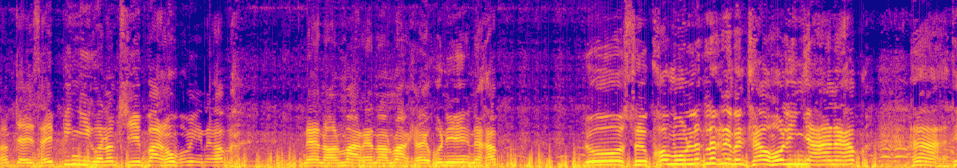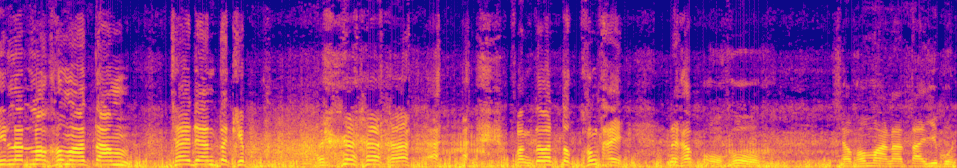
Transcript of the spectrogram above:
น้ำใจใสปิ้งยิ่งกว่าน้ำชีบ้านของผมอีกนะครับ แน่นอนมากแน่นอนมากชายคนนี้นะครับ ดูสืบข้อมูลลึกๆนี่เป็นชาวโฮลิงยานะครับที่ลัดเลาะเข้ามาตามชายแดนตะเข็บ ฝั่งตะวันตกของไทยนะครับ โอ้โหชาวพม่าหน้าตาญี่ปุ่น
